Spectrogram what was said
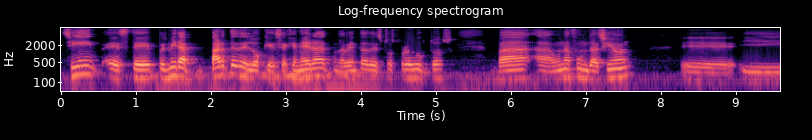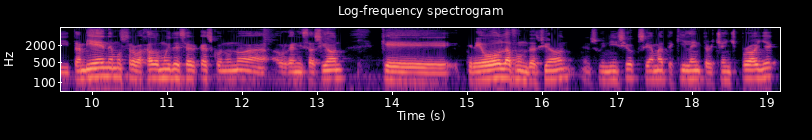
Sí, este, pues mira, parte de lo que se genera con la venta de estos productos va a una fundación eh, y también hemos trabajado muy de cerca con una organización que creó la fundación en su inicio, que se llama Tequila Interchange Project.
